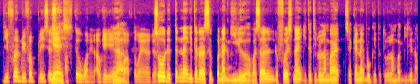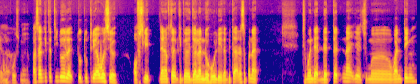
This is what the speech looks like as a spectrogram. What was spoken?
different different places Yes. after one. and- Okay, okay. Yeah. After one another. so the third night kita dah rasa penat gila lah. pasal the first night kita tidur lambat second night pun kita tidur lambat gila nak Yalah. mampus semua pasal kita tidur like 2 to 3 hours je of sleep then after that kita jalan the whole day tapi tak rasa penat cuma that the third night je cuma one thing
